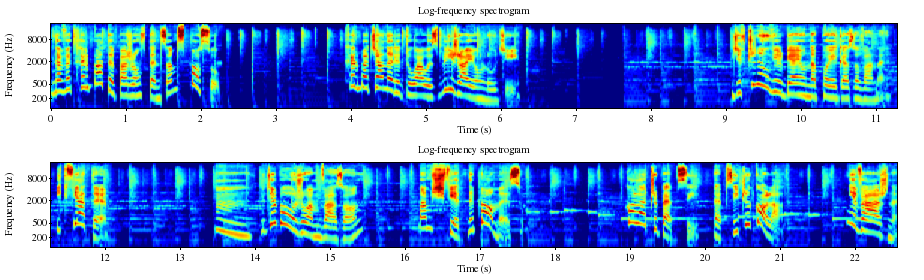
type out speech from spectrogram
Nawet herbatę parzą w ten sam sposób. Herbaciane rytuały zbliżają ludzi. Dziewczyny uwielbiają napoje gazowane i kwiaty. Hmm, gdzie położyłam wazon? Mam świetny pomysł. Cola czy Pepsi? Pepsi czy cola? Nieważne,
